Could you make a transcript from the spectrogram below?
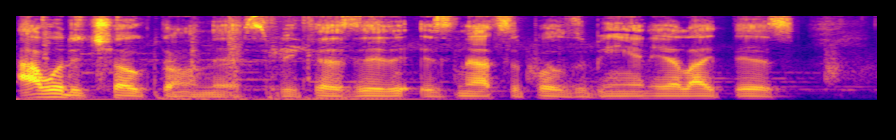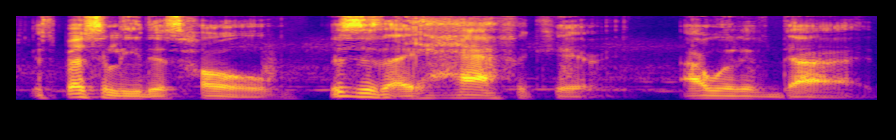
I would have choked on this because it is not supposed to be in here like this, especially this whole. This is a half a carrot. I would have died.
